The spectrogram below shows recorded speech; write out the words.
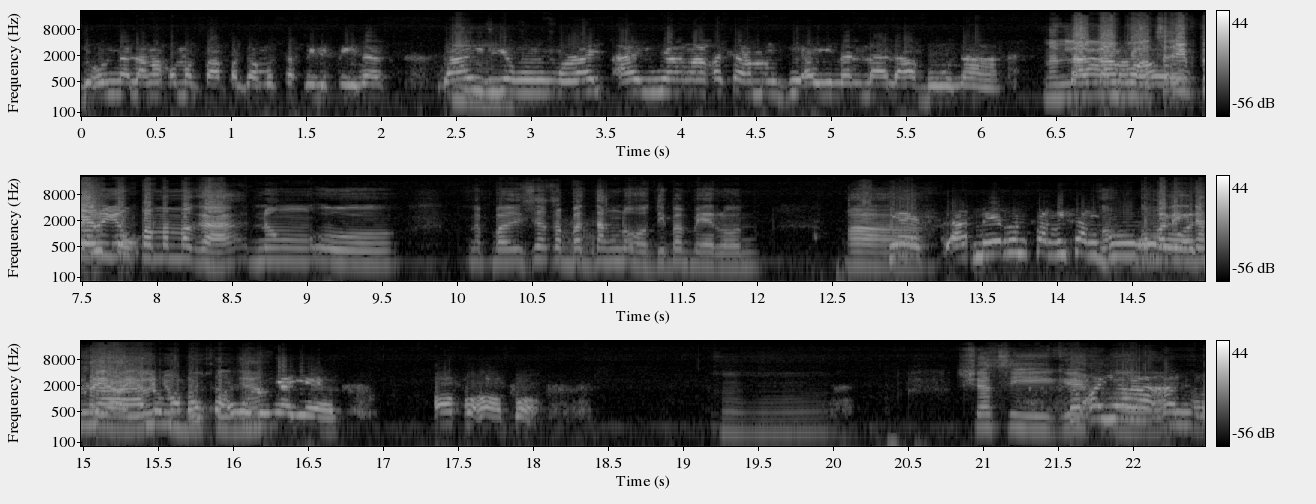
doon na lang ako magpapagamot sa Pilipinas. Dahil yung right eye niya nga kasamang ay nanlalabo na. Nanlalabo. At sa, eh, pero yung pamamaga, nung uh, napa- siya sa bandang noo, di ba meron? Ah, Yes, at meron pang isang Gu- bukol gumaling na kaya yun, yung lumabas sa ulo niya, yes. Opo, opo. mm, siya si... So kaya oh, ano,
